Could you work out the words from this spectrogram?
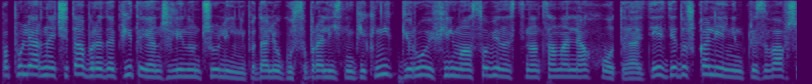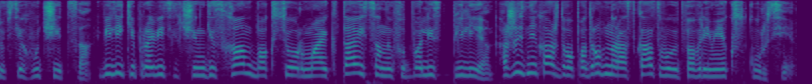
Популярная чита Брэда Питта и Анджелину Джоли неподалеку собрались на пикник герои фильма «Особенности национальной охоты». А здесь дедушка Ленин, призывавший всех учиться. Великий правитель Чингисхан, боксер Майк Тайсон и футболист Пеле. О жизни каждого подробно рассказывают во время экскурсии.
